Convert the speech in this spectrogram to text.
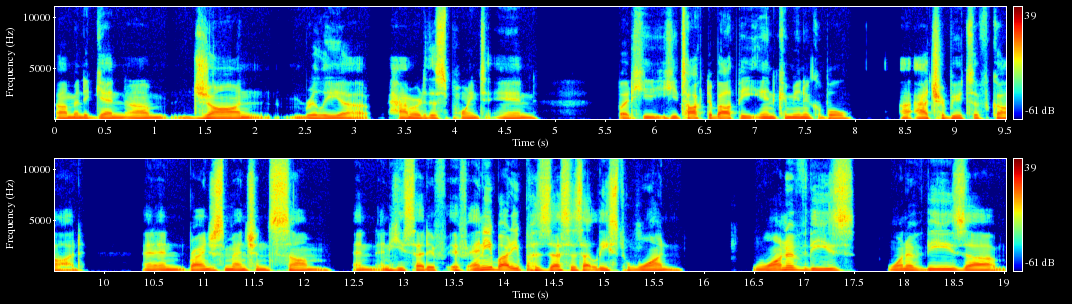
Um, and again, um, John really uh, hammered this point in, but he he talked about the incommunicable uh, attributes of God, and, and Brian just mentioned some, and and he said if if anybody possesses at least one, one of these one of these um,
